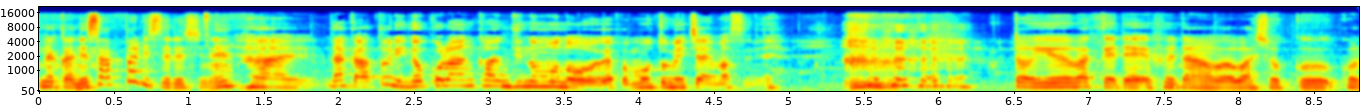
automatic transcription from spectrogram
なんかね、さっぱりするしね。はい。なんか後に残らん感じのものをやっぱ求めちゃいますね。うん というわけで、普段は和食好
